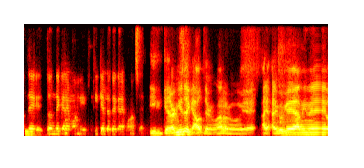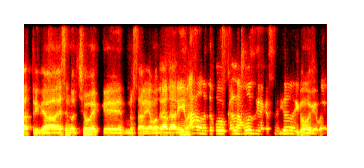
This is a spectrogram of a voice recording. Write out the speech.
dónde, dónde queremos ir y qué es lo que queremos hacer. Y get our music out there, hermano. Algo que a mí me va a a veces en los shows es que nos salíamos de la tarima, ah, ¿dónde te puedo buscar la música? ¿Qué sé yo? Y como que, bueno,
